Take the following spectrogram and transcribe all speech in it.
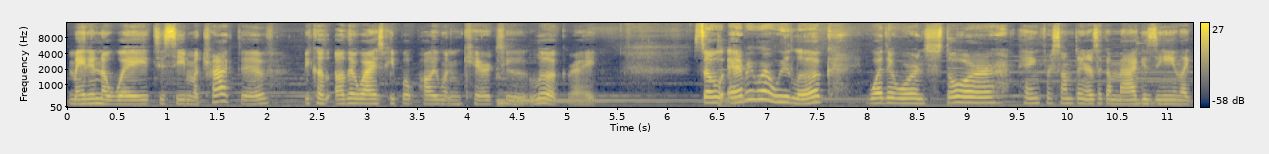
made in a way to seem attractive because otherwise people probably wouldn't care to look, right? So everywhere we look, whether we're in store paying for something there's like a magazine like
